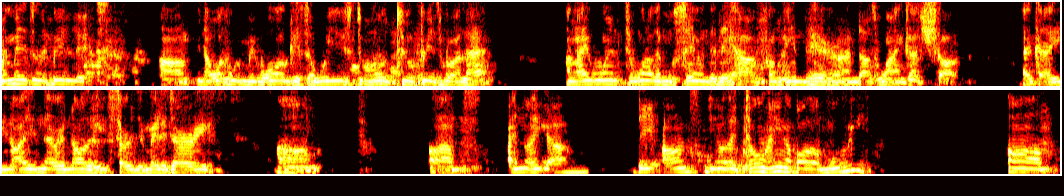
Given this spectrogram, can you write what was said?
I made it to the leagues. Um, and I was with Milwaukee, so we used to go to Pittsburgh a lot. And I went to one of the museums that they have from him there, and that's why I got shot. Like I, you know, I never know that he served the military. Um, um, I know he got they you know, they told him about a movie. Um,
